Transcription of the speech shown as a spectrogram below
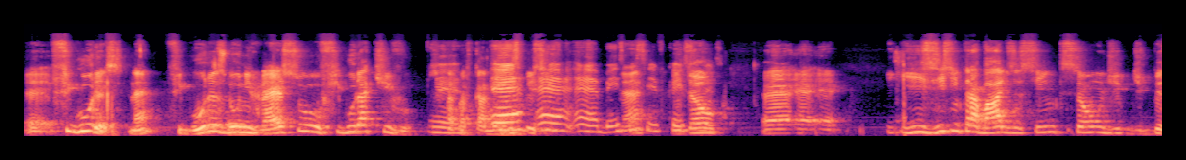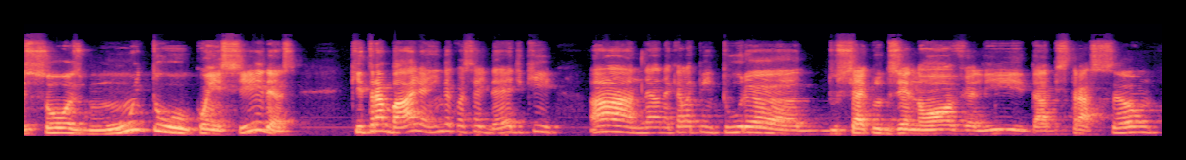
é, é figuras, né? Figuras do universo figurativo, é. para ficar bem é, específico. É, é, bem né? específico. Então, e existem trabalhos assim que são de, de pessoas muito conhecidas que trabalham ainda com essa ideia de que ah, na, naquela pintura do século XIX ali, da abstração,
